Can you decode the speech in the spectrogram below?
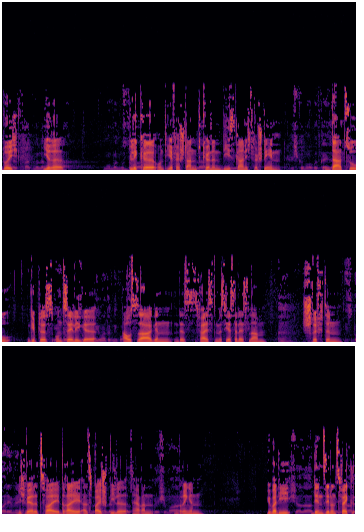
durch ihre Blicke und ihr Verstand können dies gar nicht verstehen. Dazu gibt es unzählige Aussagen des verheißten Messias al-Islam, Schriften. Ich werde zwei, drei als Beispiele heranbringen über die, den Sinn und Zweck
